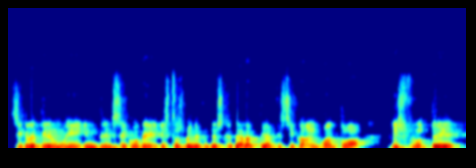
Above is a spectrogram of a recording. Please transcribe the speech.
sí que le tienen muy intrínseco de estos beneficios que te da la actividad física en cuanto a disfrute.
